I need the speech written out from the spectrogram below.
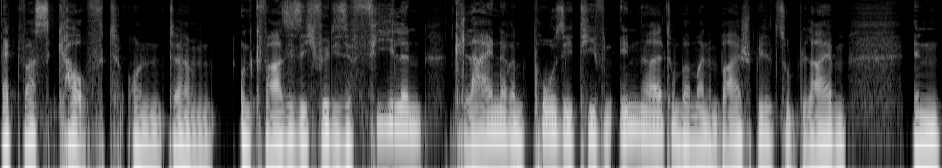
etwas kauft. Und ähm, und quasi sich für diese vielen kleineren positiven Inhalte, um bei meinem Beispiel zu bleiben, in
